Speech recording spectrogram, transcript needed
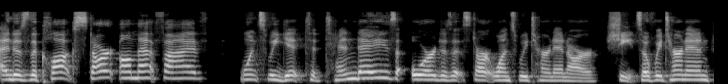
And does the clock start on that five once we get to 10 days or does it start once we turn in our sheet? So if we turn in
